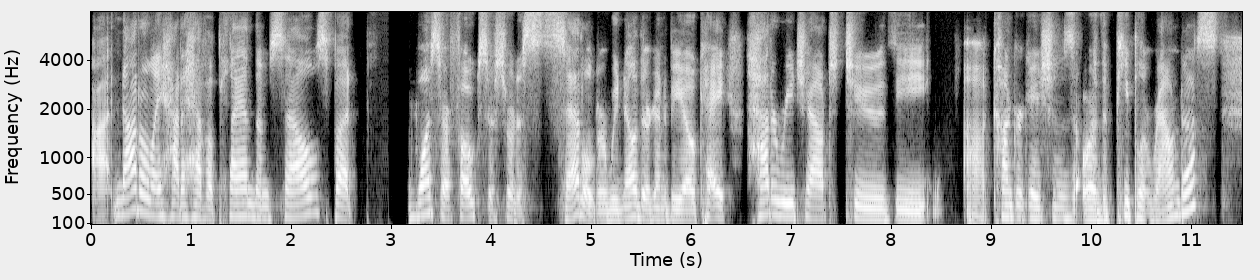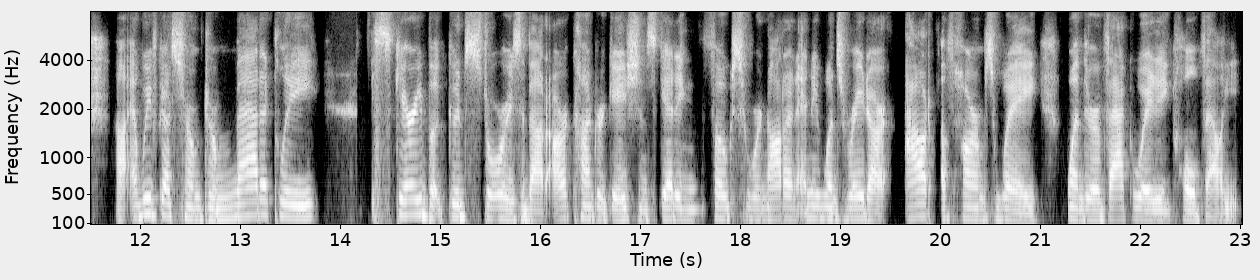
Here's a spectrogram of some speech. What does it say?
Uh, not only how to have a plan themselves, but once our folks are sort of settled or we know they're going to be okay, how to reach out to the uh, congregations or the people around us. Uh, and we've got some dramatically scary but good stories about our congregations getting folks who were not on anyone's radar out of harm's way when they're evacuating whole valley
